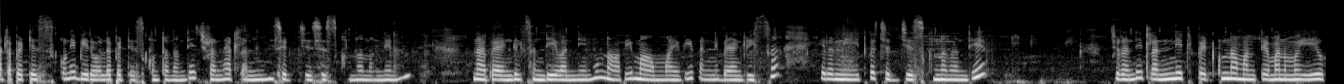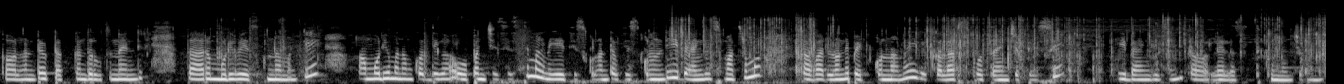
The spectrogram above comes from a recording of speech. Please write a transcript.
అట్లా పెట్టేసుకొని బీరువాలో పెట్టేసుకుంటానండి. చూడండి అట్లా అన్నీ సెట్ చేసేసుకున్నాను నేను. నా బ్యాంగిల్స్ అండి ఇవన్నీ నావి మా అమ్మాయివి ఇవన్నీ బ్యాంగిల్స్. ఇలా నీట్గా సెట్ చేసుకున్నానండి. చూడండి ఇట్లా అన్నిటి పెట్టుకున్నామంటే మనం ఏవి కావాలంటే టక్కన దొరుకుతున్నాయండి. దారం ముడి వేసుకున్నామంటే ఆ ముడి మనం కొద్దిగా ఓపెన్ చేసేస్తే మనం ఏది తీసుకోవాలంటే అవి తీసుకోవాలండి. ఈ బ్యాంగిల్స్ మాత్రము కవర్లోనే పెట్టుకున్నాను. ఇవి కలర్స్ పోతాయని చెప్పేసి ఈ బ్యాంగిల్స్ అన్ని కవర్లో ఇలా సర్దుకున్నాను చూడండి.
